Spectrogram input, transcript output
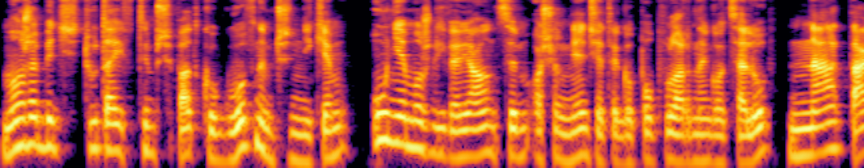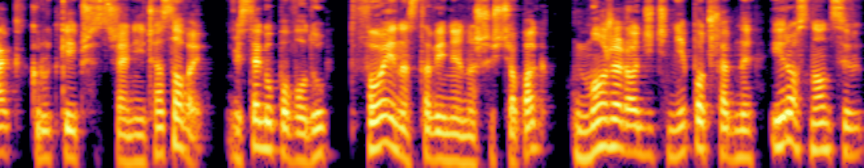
może być tutaj w tym przypadku głównym czynnikiem uniemożliwiającym osiągnięcie tego popularnego celu na tak krótkiej przestrzeni czasowej. I z tego powodu Twoje nastawienie na sześciopak może rodzić niepotrzebny i rosnący w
